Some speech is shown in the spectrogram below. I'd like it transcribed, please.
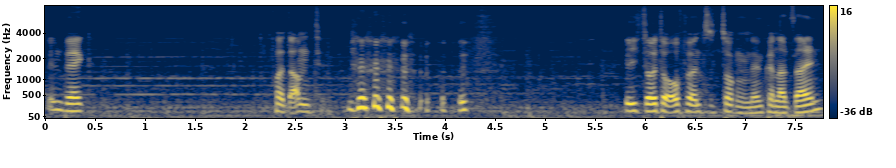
Bin weg. Verdammt. ich sollte aufhören zu zocken, dann kann das sein.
